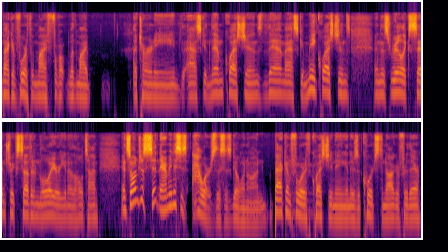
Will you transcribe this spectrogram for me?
back and forth with my with my attorney, asking them questions, them asking me questions, and this real eccentric Southern lawyer, you know, the whole time. And so I'm just sitting there. I mean, this is hours this is going on, back and forth mm-hmm. questioning, and there's a court stenographer there.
